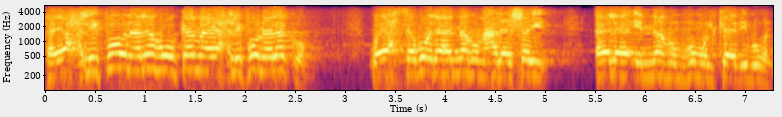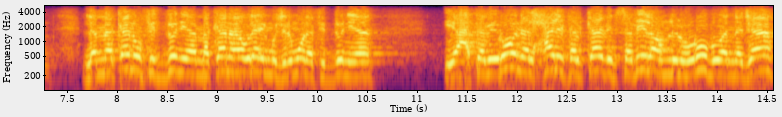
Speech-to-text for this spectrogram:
فيحلفون له كما يحلفون لكم ويحسبون أنهم على شيء ألا إنهم هم الكاذبون. لما كانوا في الدنيا ما كان هؤلاء المجرمون في الدنيا يعتبرون الحلف الكاذب سبيلهم للهروب والنجاة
